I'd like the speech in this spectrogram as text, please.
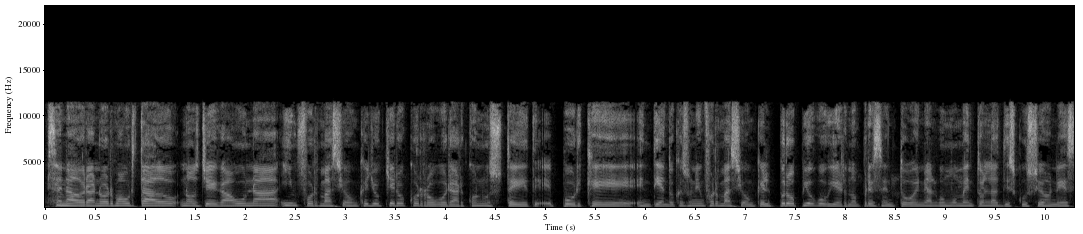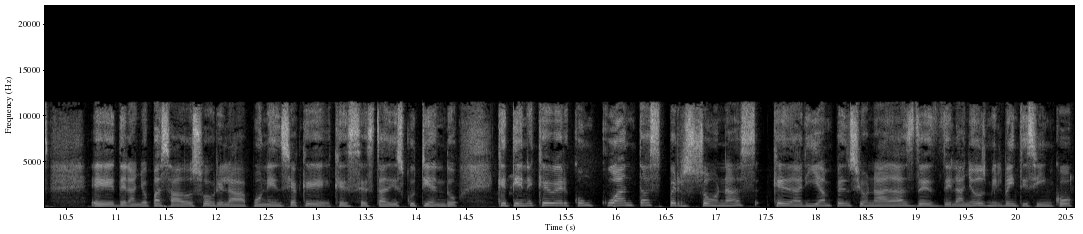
Senadora Norma Hurtado, nos llega una información que yo quiero corroborar con usted eh, porque entiendo que es una información que el propio gobierno presentó en algún momento en las discusiones eh, del año pasado sobre la ponencia que, se está discutiendo, que tiene que ver con cuántas personas quedarían pensionadas desde el año 2025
